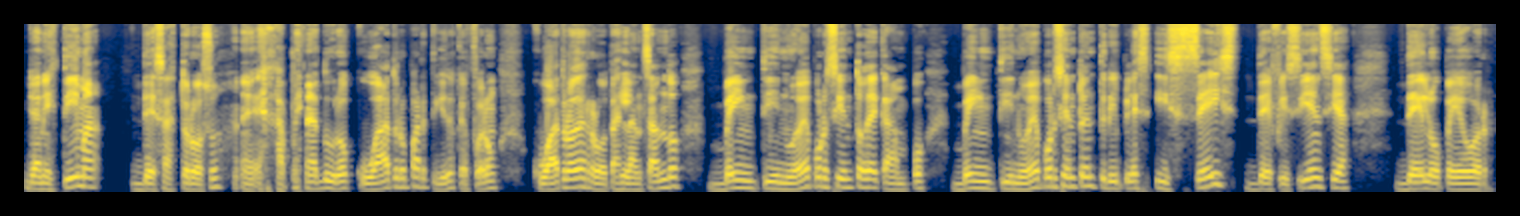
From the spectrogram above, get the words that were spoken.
Yanistima desastroso. Eh, apenas duró cuatro partidos, que fueron cuatro derrotas, lanzando 29% de campo, 29% en triples y 6 de eficiencia de lo peor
